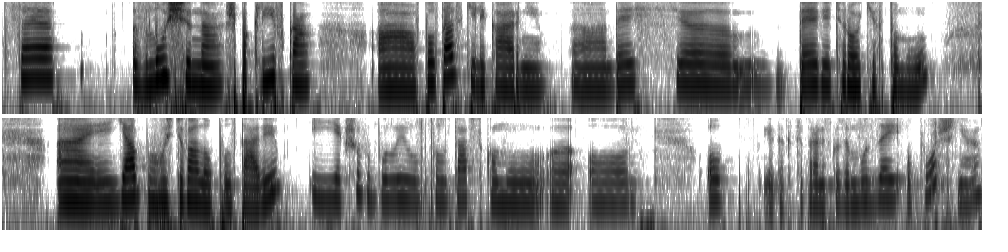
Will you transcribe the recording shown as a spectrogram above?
це злущена шпаклівка в полтавській лікарні десь е, 9 років тому. Я гостювала у Полтаві, і якщо ви були в Полтавському е, о, о, як це правильно сказати, музей Опошня,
